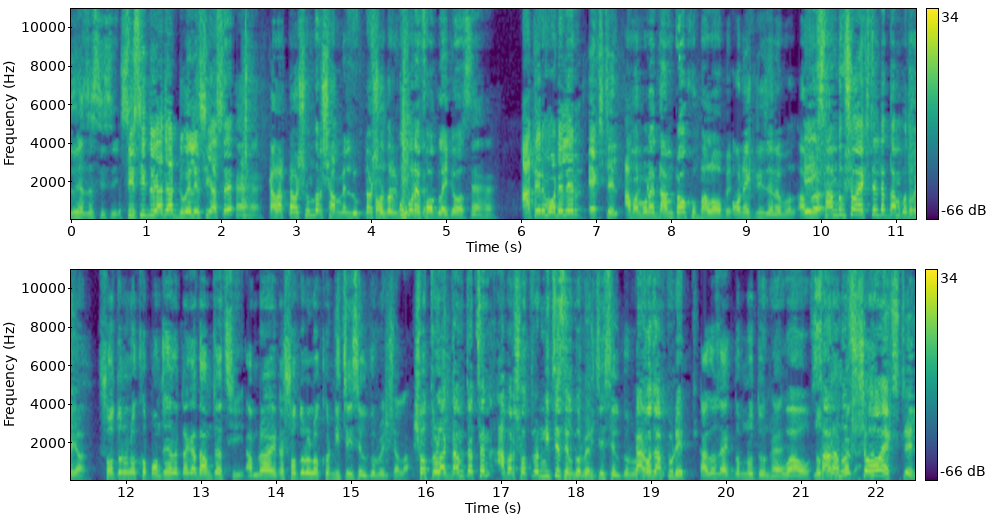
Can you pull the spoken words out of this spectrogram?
দুই হাজার সিসি। সিসি দুই হাজার ডুয়েল এসি আছে। হ্যাঁ, হ্যাঁ। কালারটাও সুন্দর সামনের লুকটাও সুন্দর উপরে ফগ লাইটও আছে। হ্যাঁ হ্যাঁ। আটের মডেলের এক্সটেল আমার মনে হয় দামটাও খুব ভালো হবে। অনেক রিজনেবল এই সানরুফ সহ এক্সটেলটার দাম কত ভাইয়া? সতেরো লক্ষ পঞ্চাশ হাজার টাকা দাম চাচ্ছি। আমরা এটা সতেরো লক্ষ নিচেই সেল করব ইনশাল্লাহ সতেরো লাখ দাম চাচ্ছেন আবার সতেরো নিচে সেল করবেন। নিচেই সেল করব কাগজ আপ টু ডেট কাগজ একদম নতুন হ্যাঁ। ওয়াও সানরুফ সহ এক্সটেল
